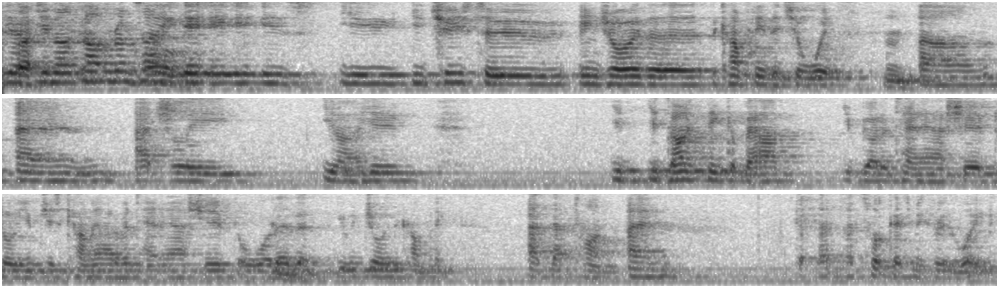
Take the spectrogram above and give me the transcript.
Yeah, you know, no, what I'm saying it, it, it is you, you choose to enjoy the, the company that you're with, Mm. um, and actually, you know, you, you you don't think about you've got a 10 hour shift or you've just come out of a 10 hour shift or whatever. Mm. You enjoy the company at that time, and that, that's what gets me through the week,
